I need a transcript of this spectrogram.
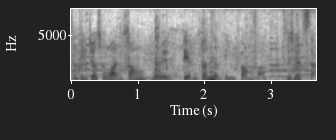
这里就是晚上会点灯的地方吧？这些伞。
